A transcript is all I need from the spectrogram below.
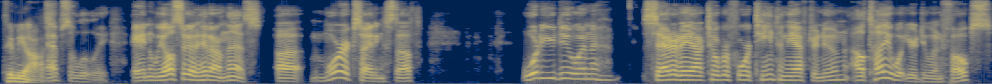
It's gonna be awesome. Absolutely. And we also got to hit on this. Uh, more exciting stuff. What are you doing Saturday, October 14th in the afternoon? I'll tell you what you're doing, folks.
